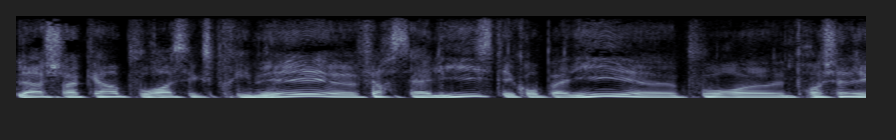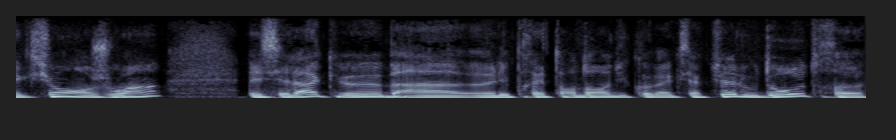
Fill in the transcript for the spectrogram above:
Là, chacun pourra s'exprimer, euh, faire sa liste et compagnie euh, pour euh, une prochaine élection en juin. Et c'est là que ben, les prétendants du COMEX actuel ou d'autres,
